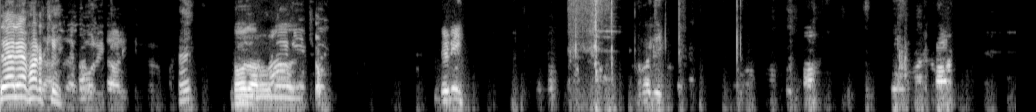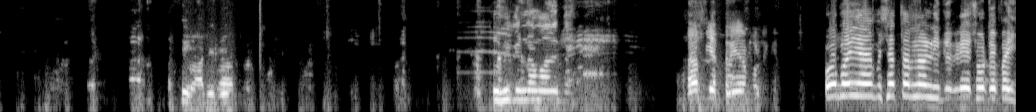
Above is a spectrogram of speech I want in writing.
ਲੈ ਲਿਆ ਫੜ ਕੇ। ਹੈਂ? 2000 ਜਿਹੜੀ ਤੁਸੀਂ ਕਿੰਨਾ ਮੰਗਦੇ? ਮੈਂ 75000 ਮੁੱਲ ਕੀਤਾ। ਉਹ ਬਈ ਐ 75 ਨਾਲ ਨਹੀਂ ਵਿਕਣੀਆਂ ਛੋਟੇ ਭਾਈ।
